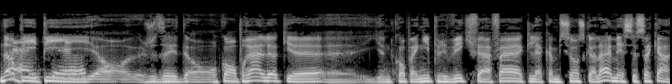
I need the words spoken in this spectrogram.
Non, puis, Fait puis je veux dire, on comprend là que euh, il y a une compagnie privée qui fait affaire avec la commission scolaire, mais ce serait quand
